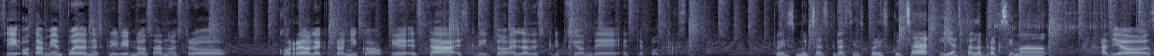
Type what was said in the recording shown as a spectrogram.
Sí, o también pueden escribirnos a nuestro correo electrónico que está escrito en la descripción de este podcast. Pues muchas gracias por escuchar y hasta la próxima. Adiós.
